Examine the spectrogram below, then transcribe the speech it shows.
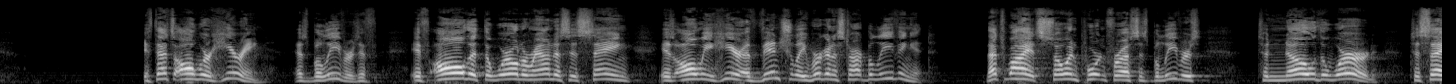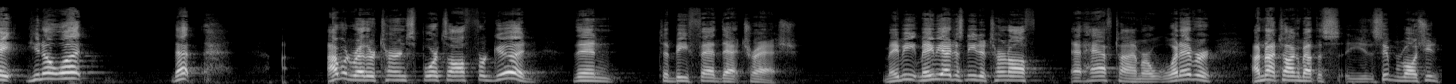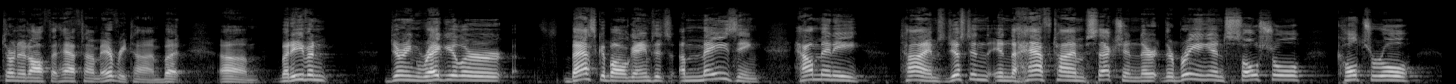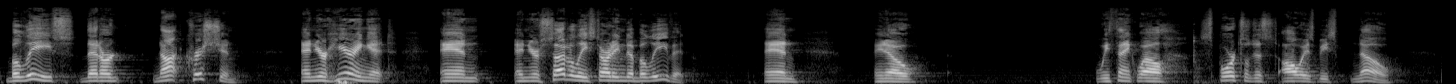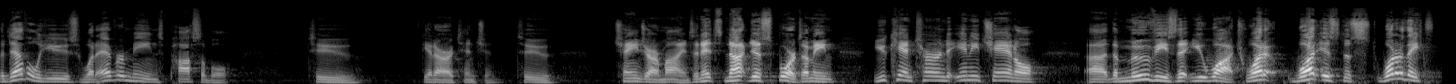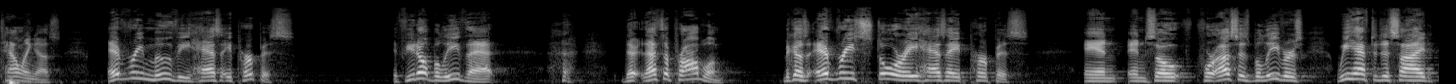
if that's all we're hearing as believers, if, if all that the world around us is saying is all we hear, eventually we're going to start believing it. That's why it's so important for us as believers to know the Word, to say, you know what? That, I would rather turn sports off for good than to be fed that trash. Maybe, maybe I just need to turn off at halftime or whatever. I'm not talking about the, the Super Bowl. You'd turn it off at halftime every time. But, um, but even during regular basketball games, it's amazing how many times, just in, in the halftime section, they're, they're bringing in social, cultural beliefs that are not Christian. And you're hearing it, and, and you're subtly starting to believe it. And, you know, we think, well, sports will just always be. No. The devil will use whatever means possible to get our attention, to change our minds. And it's not just sports. I mean, you can turn to any channel, uh, the movies that you watch. What, what, is the, what are they telling us? Every movie has a purpose. If you don't believe that, that's a problem. Because every story has a purpose. And, and so for us as believers, we have to decide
